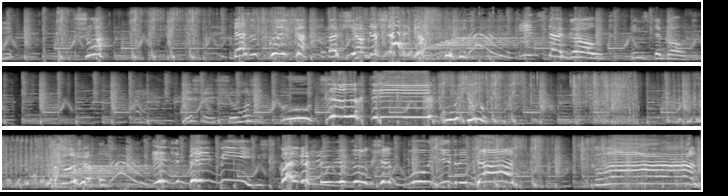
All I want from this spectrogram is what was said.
И... Шо? За сколько? Вообще у меня шариков тут! Instagold! Instagold. Что еще может? О, целых три! Кучу! Что же? It's baby! Сколько же минут сейчас будет, ребят? Класс!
